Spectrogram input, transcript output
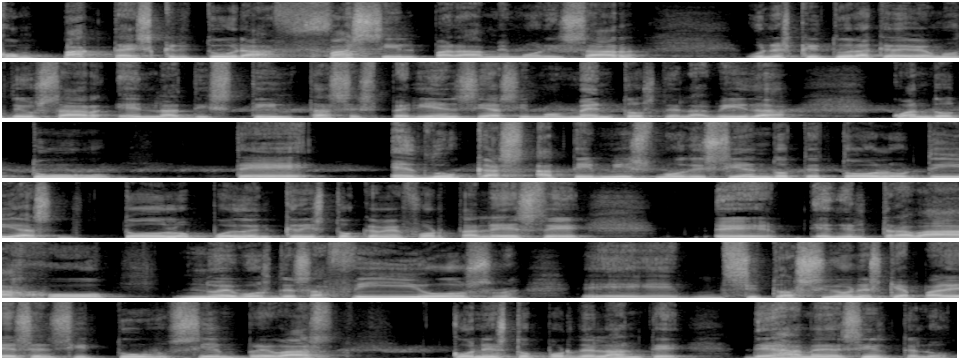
compacta escritura, fácil para memorizar, una escritura que debemos de usar en las distintas experiencias y momentos de la vida, cuando tú te educas a ti mismo diciéndote todos los días, todo lo puedo en Cristo que me fortalece, eh, en el trabajo, nuevos desafíos, eh, situaciones que aparecen, si tú siempre vas con esto por delante, déjame decírtelo,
